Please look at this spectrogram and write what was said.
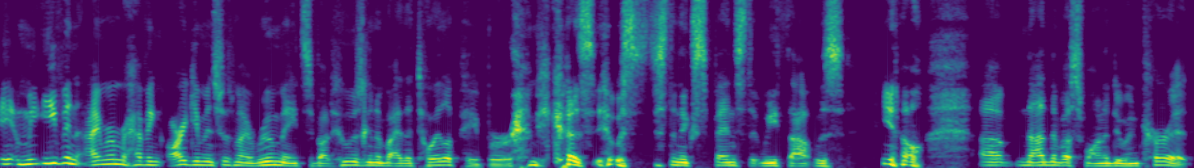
I mean, even I remember having arguments with my roommates about who was going to buy the toilet paper because it was just an expense that we thought was, you know, uh, none of us wanted to incur it.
